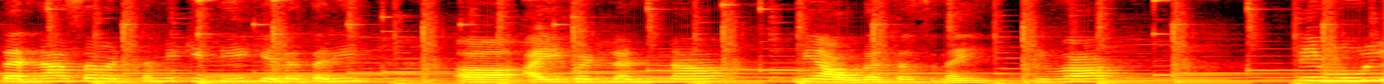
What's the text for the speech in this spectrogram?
त्यांना असं वाटतं मी कितीही केलं तरी आईवडिलांना मी आवडतच नाही. किंवा ते मूल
